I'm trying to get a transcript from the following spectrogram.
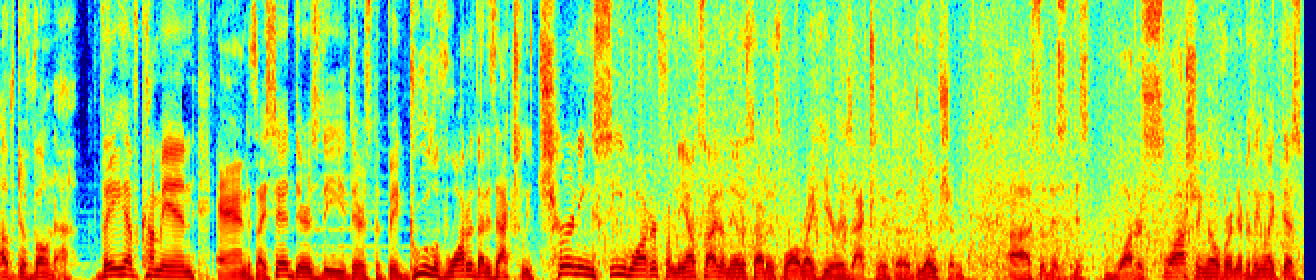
of Devona. They have come in, and as I said, there's the there's the big pool of water that is actually churning seawater from the outside. On the other side of this wall right here is actually the the ocean. Uh, so this this water sloshing over and everything like this.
